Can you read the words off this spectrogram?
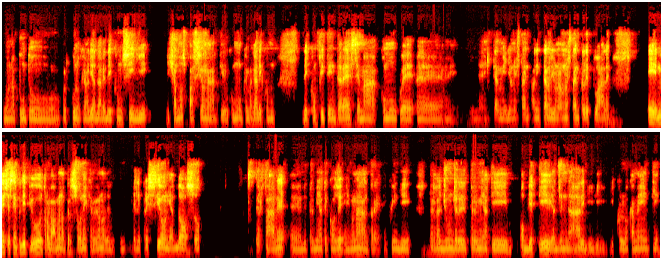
un, appunto un, qualcuno che era lì a dare dei consigli diciamo, spassionati o comunque magari con dei conflitti di interesse, ma comunque eh, in termini di onestà, all'interno di un'onestà intellettuale, e invece sempre di più trovavano persone che avevano del, delle pressioni addosso per fare eh, determinate cose e non altre, e quindi per raggiungere determinati obiettivi aziendali, di, di, di collocamenti,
